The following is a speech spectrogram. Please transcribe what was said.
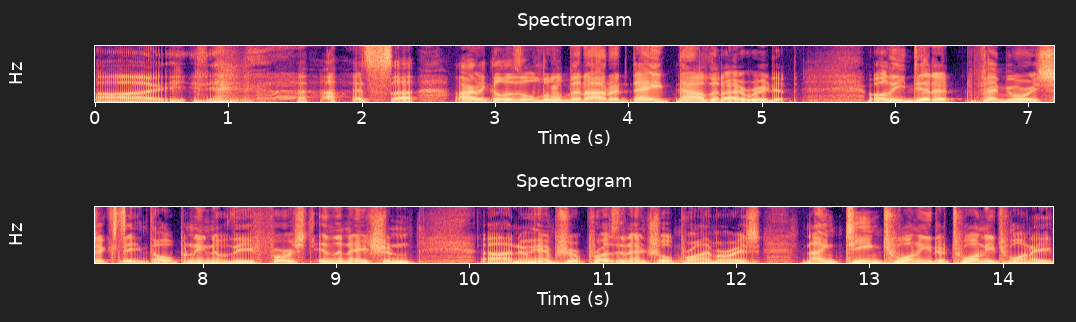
Uh, this uh, article is a little bit out of date now that I read it. Well, he did it February 16th, opening of the first in the nation uh, New Hampshire presidential primaries, 1920 to 2020,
